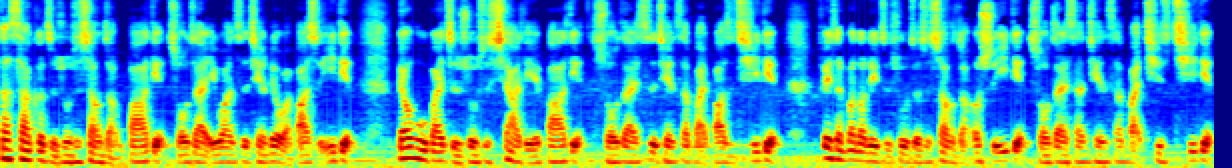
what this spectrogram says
纳斯达克指数是上涨八点，收在一万四千六百八十一点；标普五百指数是下跌八点，收在四千三百八十七点；费城半导体指数则是上涨二十一点，收在三千三百七十七点。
